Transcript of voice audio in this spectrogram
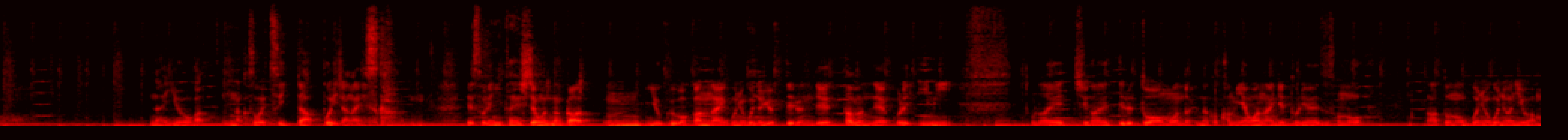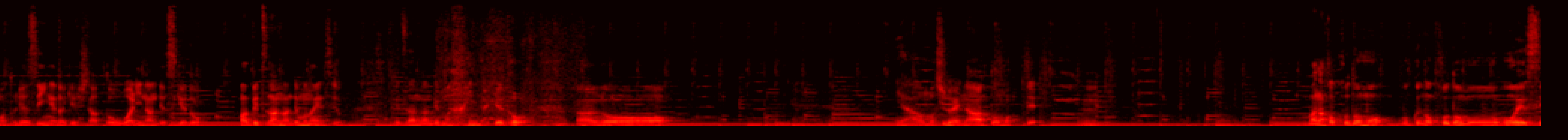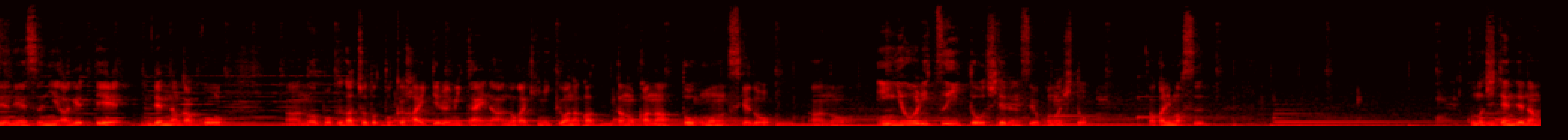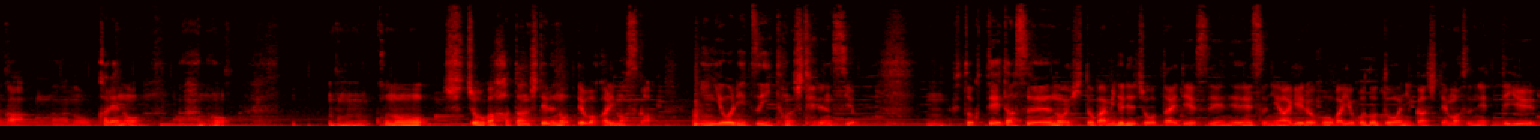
内容がなんかすごいツイッターっぽいじゃないですか。でそれに対してもなんか、うん、よくわかんないゴニョゴニョ言ってるんで多分ねこれ意味捉え違えてるとは思うんだけどなんか噛み合わないんでとりあえずその後のゴニョゴニョには、まあ、とりあえずいいねだけした後終わりなんですけど、まあ、別段なんでもないんですよ。別段なんでもないんだけどあのー、いや面白いなと思って。うんまあ、なんか子供僕の子供を SNS に上げてでなんかこうあの僕がちょっと毒吐いてるみたいなのが気に食わなかったのかなと思うんですけどあの引用リツイートをしてるんですよこの人。わかります？この時点でなんかあの彼のあの、うん、この主張が破綻してるのって分かりますか？引用リツイートをしてるんですよ。不特定多数の人が見れる状態で SNS に上げる方がよほどどうにかしてますねっていう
